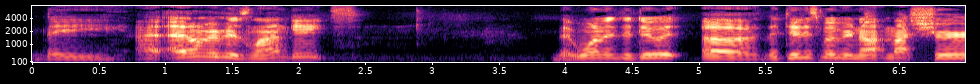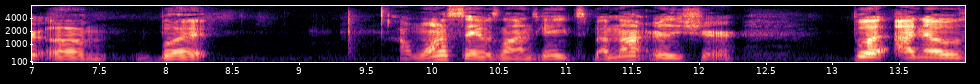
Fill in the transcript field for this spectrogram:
they I, I don't remember if it was Lionsgate that wanted to do it. Uh, they did this movie or not, I'm not sure. Um, but I want to say it was Lionsgate, but I'm not really sure. But I know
